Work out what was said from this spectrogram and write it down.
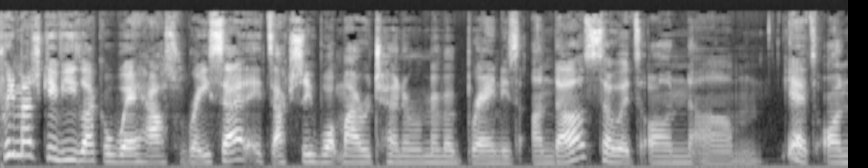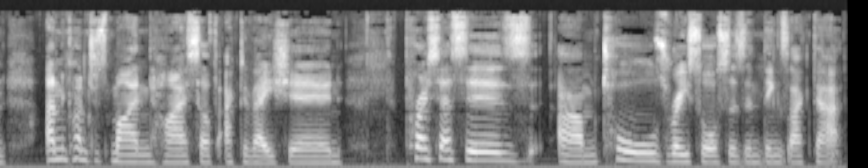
pretty much give you like a warehouse reset. It's actually what my Return and Remember brand is under. So it's on, um, yeah, it's on unconscious mind and higher self activation processes, um, tools, resources, and things like that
